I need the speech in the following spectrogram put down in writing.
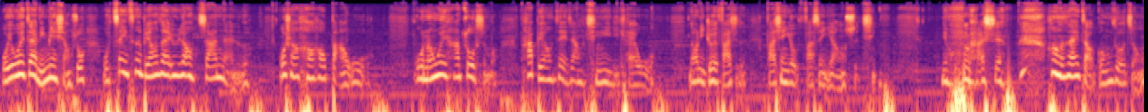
我又会在里面想说，我这一次不要再遇到渣男了，我想好好把握，我能为他做什么，他不要再这样轻易离开我。然后你就会发现，发现又发生一样的事情。你会发现，后来在找工作中。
